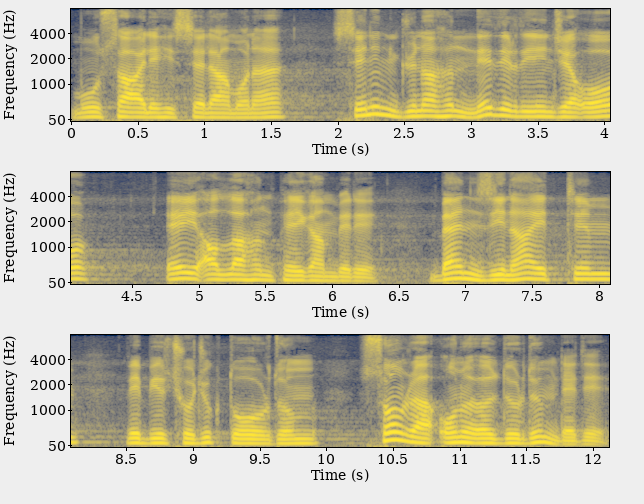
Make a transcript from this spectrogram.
Musa aleyhisselam ona senin günahın nedir deyince o ey Allah'ın peygamberi ben zina ettim ve bir çocuk doğurdum sonra onu öldürdüm dedi.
